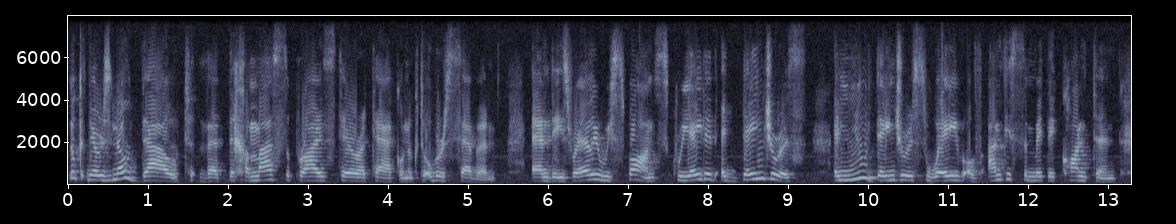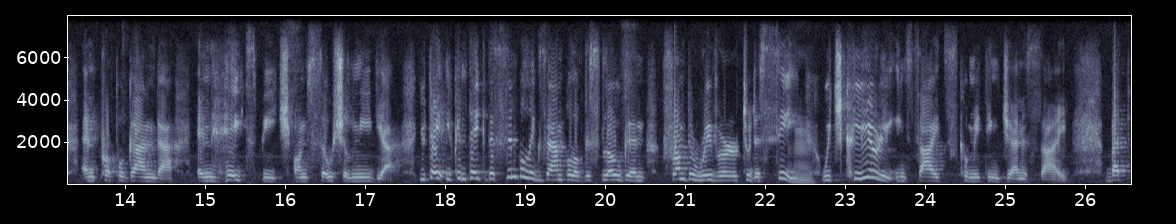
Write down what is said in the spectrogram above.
Look, there is no doubt that the Hamas surprise terror attack on October 7th and the Israeli response created a dangerous a new dangerous wave of anti Semitic content and propaganda and hate speech on social media. You, take, you can take the simple example of the slogan, from the river to the sea, mm. which clearly incites committing genocide. But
